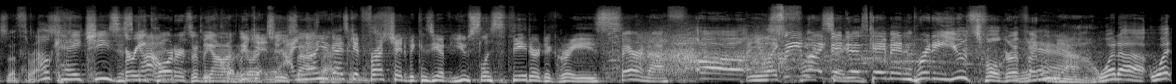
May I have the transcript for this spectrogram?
So thrust. Okay, Jesus. Three God. quarters would be on. We We get- I know you guys get frustrated because you have useless theater degrees. Fair enough. And you like Seem like they just came in pretty useful, Griffin. Yeah. What uh what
